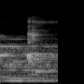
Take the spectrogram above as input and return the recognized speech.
come.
